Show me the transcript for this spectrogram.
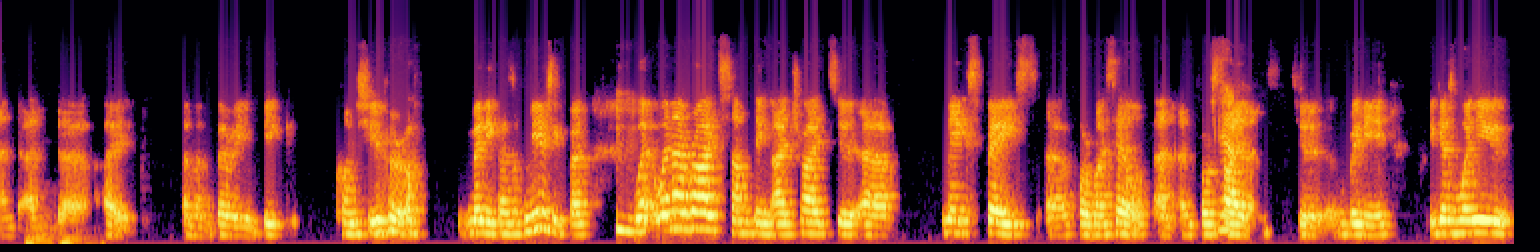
and and uh, I am a very big consumer of many kinds of music. But Mhm. when, when I write something, I try to uh, make space uh, for myself and, and for Yeah. silence to really because when you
